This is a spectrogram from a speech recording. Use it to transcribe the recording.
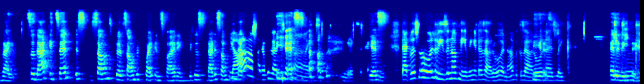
right? So that itself is sounds sounded quite inspiring because that is something yeah, that yes. exactly, exactly. yes that was the whole reason of naming it as Arohana because Arohana yes. is like elevated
